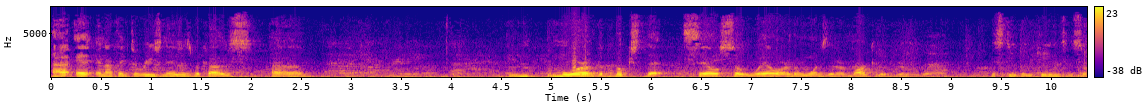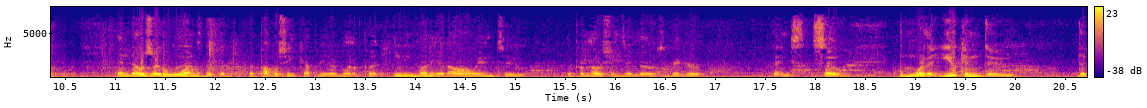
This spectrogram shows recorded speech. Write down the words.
Uh, and, and, I think the reason is is because uh, more of the books that sell so well are the ones that are marketed really well, the Stephen Kings and so forth. And those are the ones that the, the publishing company are going to put any money at all into the promotions in those bigger things. So the more that you can do, the,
